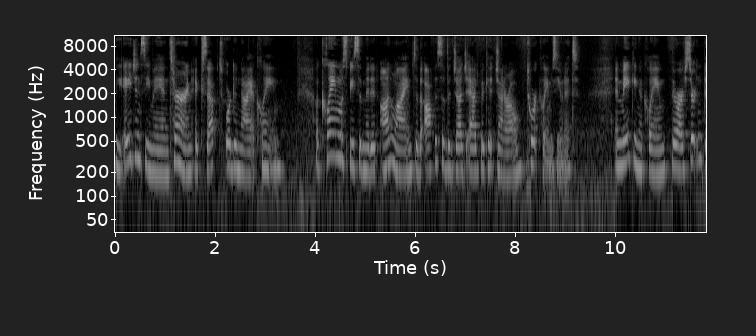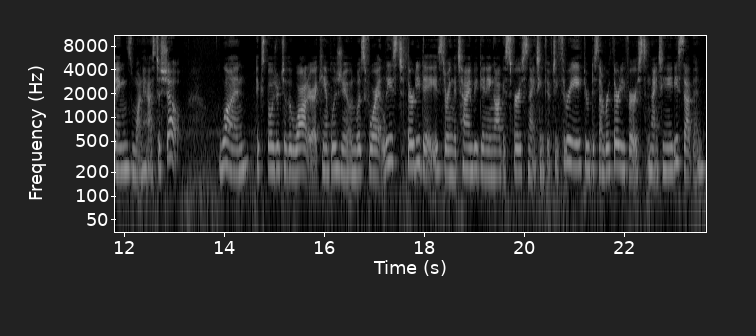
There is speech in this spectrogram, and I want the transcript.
The agency may in turn accept or deny a claim. A claim must be submitted online to the Office of the Judge Advocate General Tort Claims Unit. In making a claim, there are certain things one has to show. One, exposure to the water at Camp Lejeune was for at least 30 days during the time beginning August 1, 1953 through December 31, 1987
